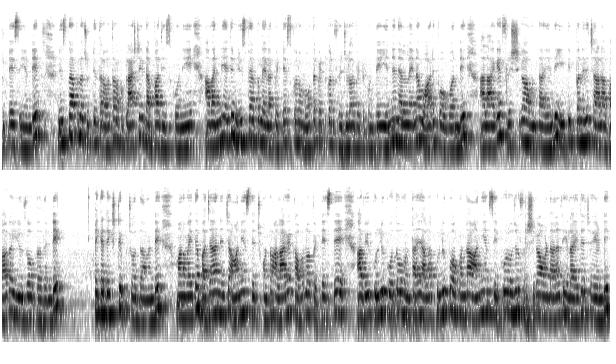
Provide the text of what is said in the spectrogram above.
చుట్టేసేయండి. న్యూస్ పేపర్లో చుట్టిన తర్వాత ఒక ప్లాస్టిక్ డబ్బా తీసుకొని అవన్నీ అయితే న్యూస్ పేపర్లో ఇలా పెట్టేసుకొని మూత పెట్టుకొని ఫ్రిడ్జ్లో పెట్టుకుంటే ఎన్ని నెలలైనా వాడిపోవండి. అలాగే ఫ్రెష్గా ఉంటాయండి. ఈ టిప్ అనేది చాలా బాగా యూజ్ అవుతుందండి. ఇక నెక్స్ట్ టిప్ చూద్దామండి. మనమైతే బజార్ నుంచి ఆనియన్స్ తెచ్చుకుంటాం. అలాగే కవర్లో పెట్టేస్తే అవి కుళ్ళిపోతూ ఉంటాయి. అలా కుళ్ళిపోకుండా ఆనియన్స్ ఎక్కువ రోజులు ఫ్రెష్గా ఉండాలంటే ఇలా అయితే చేయండి.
